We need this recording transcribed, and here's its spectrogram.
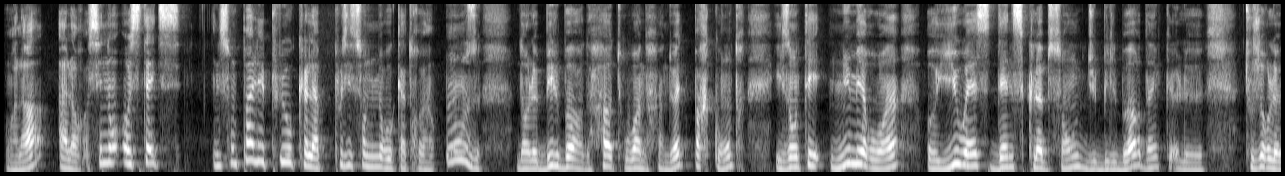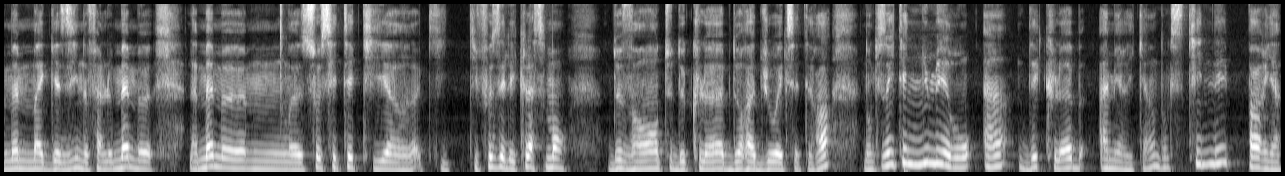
voilà. Alors, sinon, aux States, ils ne sont pas les plus hauts que la position numéro 91 dans le Billboard Hot 100. Par contre, ils ont été numéro 1 au US Dance Club Song du Billboard, hein, toujours le même magazine, enfin le même, la même euh, société qui, euh, qui, qui faisait les classements de vente, de clubs, de radio, etc. Donc ils ont été numéro 1 des clubs américains, donc ce qui n'est pas rien.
